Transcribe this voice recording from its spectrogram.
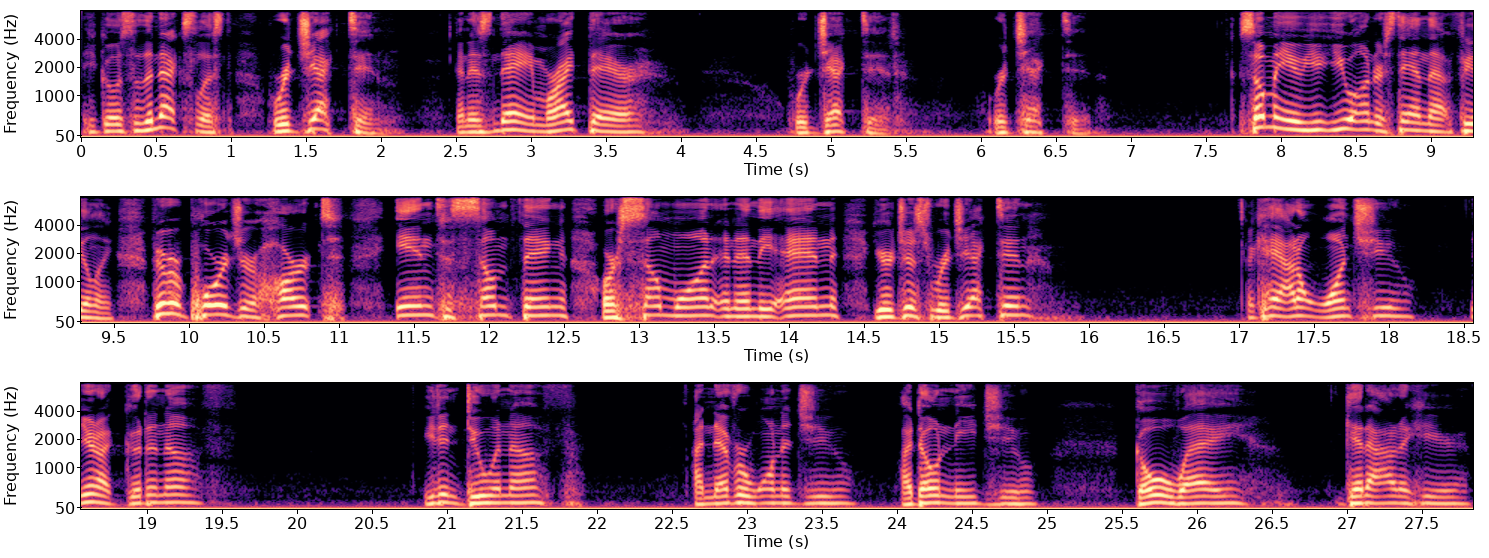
he goes to the next list rejected and his name right there rejected rejected some of you, you, you understand that feeling. Have you ever poured your heart into something or someone, and in the end, you're just rejected? Like, hey, I don't want you. You're not good enough. You didn't do enough. I never wanted you. I don't need you. Go away. Get out of here.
